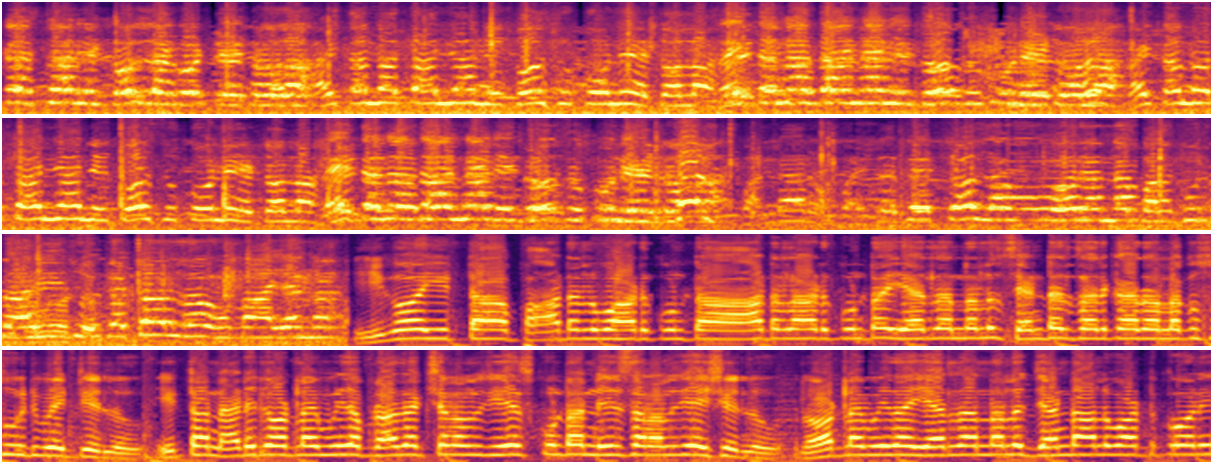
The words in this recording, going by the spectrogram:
కష్టాన్ని కొల్లగొట్టేటోళ్ళ రైతన్న ధాన్యాన్ని దోసుకునేటోళ్ళ రైతన్న ధాన్యాన్ని దోచుకునేటోళ్ళ రైతన్న ధాన్యాన్ని దోసుకునేటోళ్ళ రైతన్న ధాన్యాన్ని దోచుకునేటోళ్ళ బండారం బయట ఓరన్న మాయన్న. ఇగో ఇట్ట పాటలు పాడుకుంటా ఆటలాడుకుంటా ఎర్రన్నలు సెంట్రల్ సర్కారులకు సూటి పెట్టిళ్ళు ఇట్ట నడిలో రోడ్ల మీద ప్రదక్షిణలు చేసుకుంటా నిరసనలు చేసిర్రు రోడ్ల మీద ఎర్రన్నలు జెండాలు పట్టుకొని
